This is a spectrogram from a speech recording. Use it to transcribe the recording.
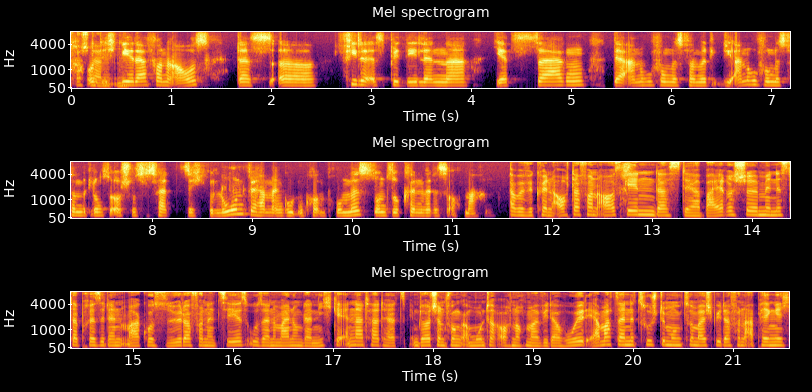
Verstanden. Und ich gehe davon aus, dass äh, viele SPD-Länder jetzt sagen, der Anrufung des die Anrufung des Vermittlungsausschusses hat sich gelohnt. Wir haben einen guten Kompromiss und so können wir das auch machen. Aber wir können auch davon ausgehen, dass der bayerische Ministerpräsident Markus Söder von der CSU seine Meinung da nicht geändert hat. Er hat es im Deutschlandfunk am Montag auch noch mal wiederholt. Er macht seine Zustimmung zum Beispiel davon abhängig,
